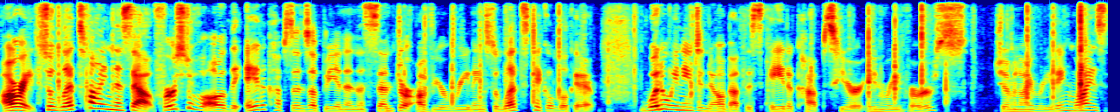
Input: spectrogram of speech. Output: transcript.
All right, so let's find this out. First of all, the Eight of Cups ends up being in the center of your reading. So let's take a look at it. What do we need to know about this Eight of Cups here in reverse? Gemini reading. Why is...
